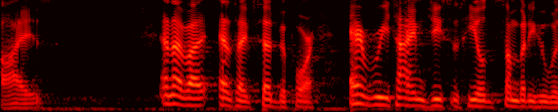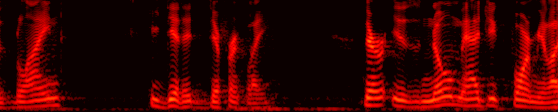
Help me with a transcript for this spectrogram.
eyes. And I've, as I've said before, every time Jesus healed somebody who was blind, he did it differently. There is no magic formula.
